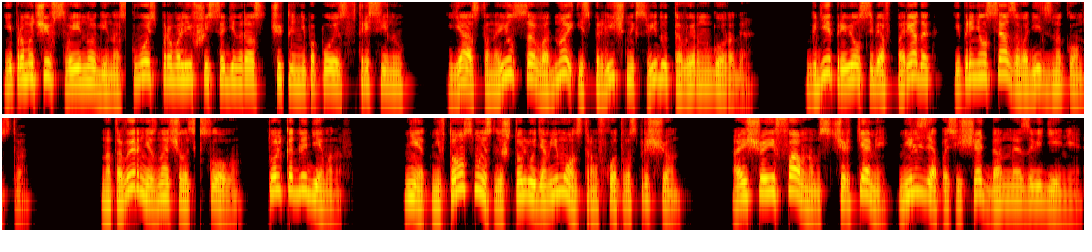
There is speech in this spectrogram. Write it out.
и промочив свои ноги насквозь, провалившись один раз чуть ли не по пояс в трясину, я остановился в одной из приличных с виду таверн города, где привел себя в порядок и принялся заводить знакомства. На таверне значилось, к слову, только для демонов. Нет, не в том смысле, что людям и монстрам вход воспрещен, а еще и фавнам с чертями нельзя посещать данное заведение.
